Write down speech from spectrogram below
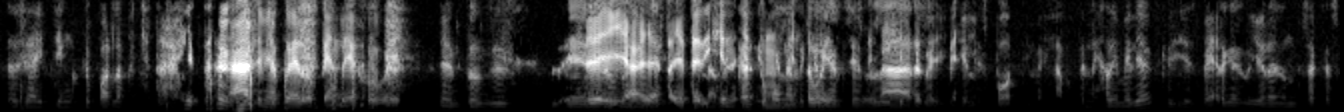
Entonces ahí tengo que pagar la pinche tarjeta. Ah, sí me acuerdo, pendejo, güey. Entonces, Eh, ya, ya está, ya te dije en- tu momento, güey. El Te celular, dije, güey, bien. el Spotify, la pendejada y media que dices, verga, güey, ¿ahora de dónde sacas?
